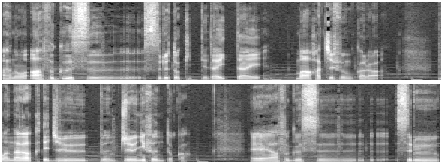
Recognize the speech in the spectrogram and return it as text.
あのアーフグースする時って大体まあ8分からまあ長くて10分12分とか、えー、アーフグースする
